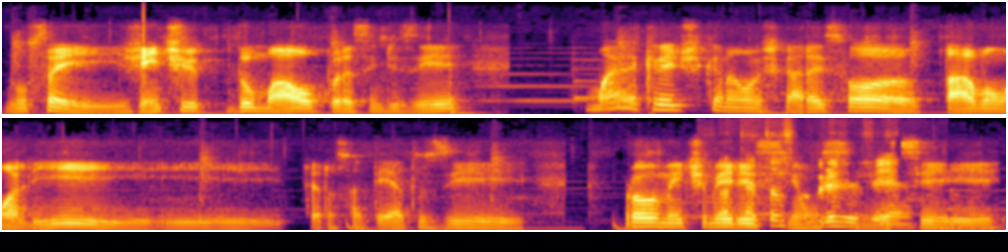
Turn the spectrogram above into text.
Não sei, gente do mal, por assim dizer. Mas acredito que não, os caras só estavam ali e eram santetos e provavelmente mereciam esse.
